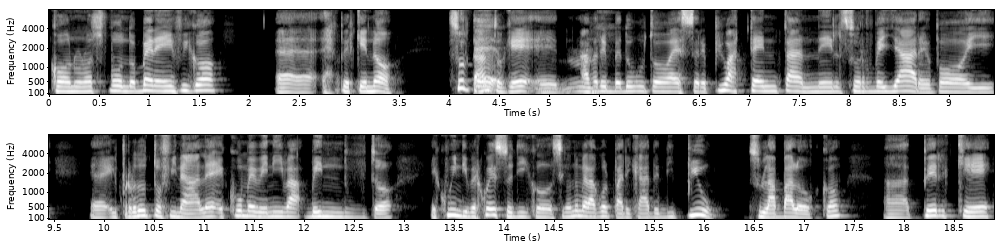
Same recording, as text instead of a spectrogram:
con uno sfondo benefico, eh, perché no? Soltanto Eh, che eh, mm. avrebbe dovuto essere più attenta nel sorvegliare poi eh, il prodotto finale e come veniva venduto. E quindi per questo dico, secondo me la colpa ricade di più sulla Balocco, uh, perché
